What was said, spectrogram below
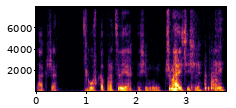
Także główka pracuje, jak to się mówi. Trzymajcie się. Hej.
